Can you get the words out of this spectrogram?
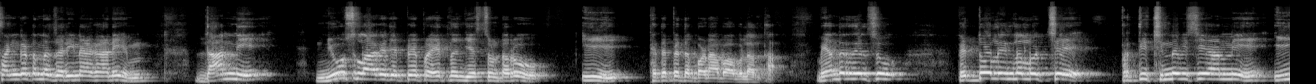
సంఘటన జరిగినా కానీ దాన్ని న్యూస్ లాగా చెప్పే ప్రయత్నం చేస్తుంటారు ఈ పెద్ద పెద్ద బడాబాబులంతా. మీ అందరికీ తెలుసు పెద్దోళ్ళ ఇళ్ళల్లో వచ్చే ప్రతి చిన్న విషయాన్ని ఈ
